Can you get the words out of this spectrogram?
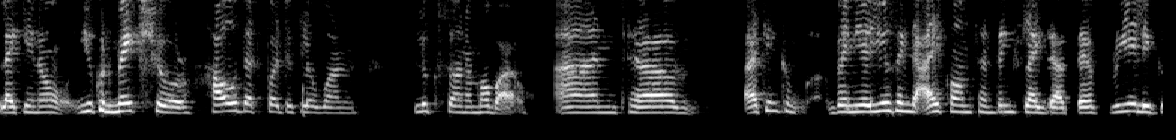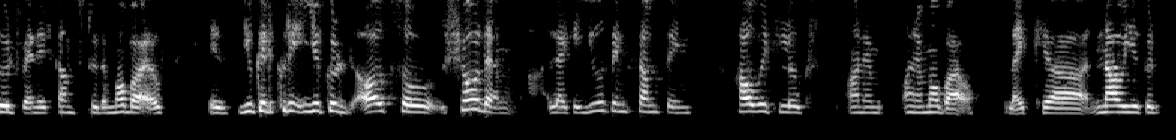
Like you know you could make sure how that particular one looks on a mobile. And um, i think when you're using the icons and things like that they're really good when it comes to the mobiles is you could create you could also show them like using something how it looks on a on a mobile. Like uh, now you could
